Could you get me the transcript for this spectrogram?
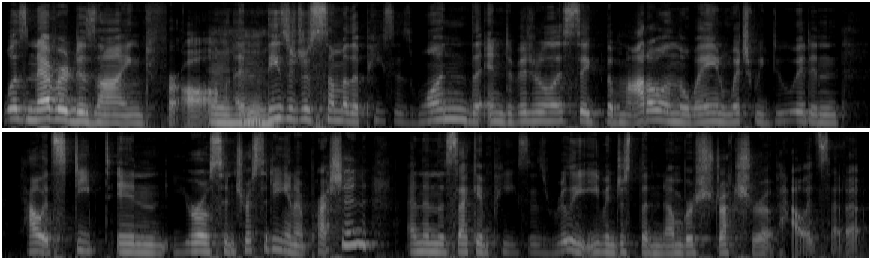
was never designed for all. And mm-hmm. these are just some of the pieces. One the individualistic the model and the way in which we do it and how it's steeped in eurocentricity and oppression. And then the second piece is really even just the number structure of how it's set up.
